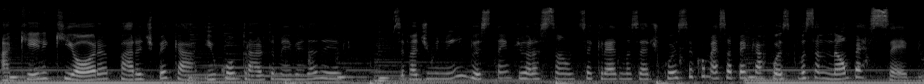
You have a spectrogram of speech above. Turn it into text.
aquele que ora para de pecar. E o contrário também é verdadeiro. Você vai diminuindo esse tempo de oração, de secreto, uma série de coisas, você começa a pecar coisas que você não percebe.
